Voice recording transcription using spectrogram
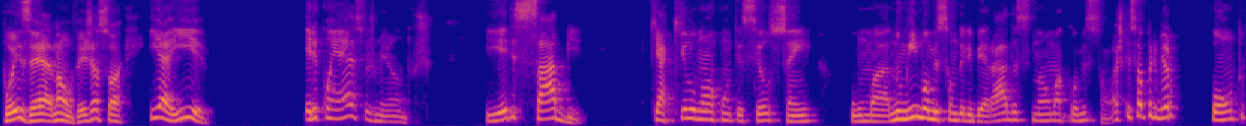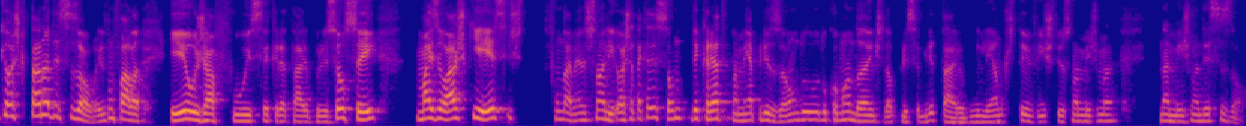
Pois é, não, veja só. E aí, ele conhece os meandros. E ele sabe que aquilo não aconteceu sem uma, no mínimo, omissão deliberada, senão uma comissão. Acho que esse é o primeiro ponto que eu acho que está na decisão. Ele não fala, eu já fui secretário, por isso eu sei, mas eu acho que esses fundamentos estão ali. Eu acho até que a decisão decreta também a prisão do, do comandante da Polícia Militar. Eu me lembro de ter visto isso na mesma, na mesma decisão.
